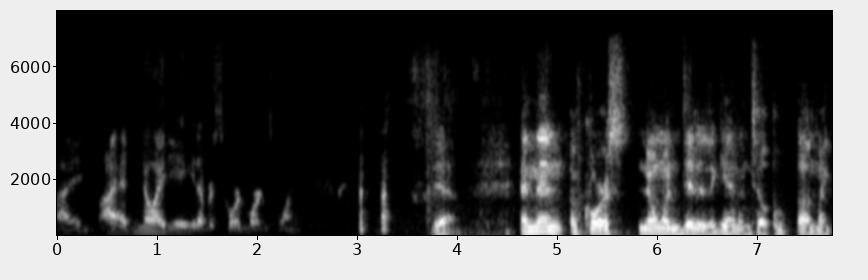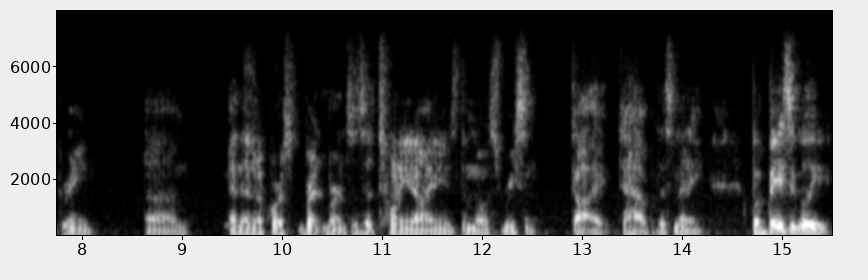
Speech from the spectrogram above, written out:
I I had no idea he'd ever scored more than 20. Yeah, and then of course no one did it again until uh, Mike Green, um, and then of course Brent Burns is at 29. He's the most recent guy to have this many. But basically,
